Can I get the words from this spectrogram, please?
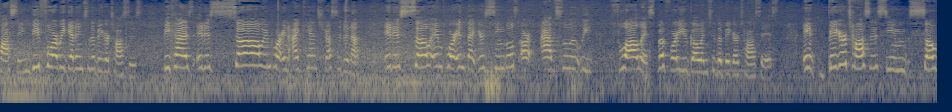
tossing before we get into the bigger tosses because it is so important. I can't stress it enough. It is so important that your singles are absolutely flawless before you go into the bigger tosses. It bigger tosses seem so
